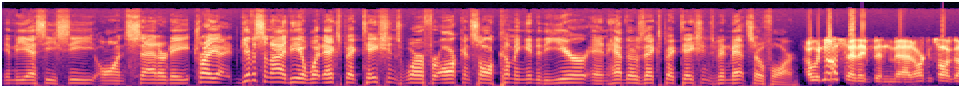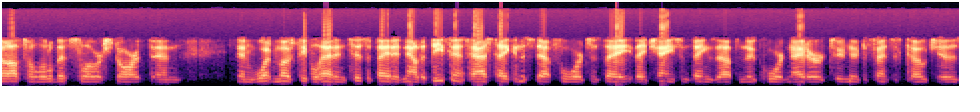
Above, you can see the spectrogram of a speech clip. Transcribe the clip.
in the SEC on Saturday. Trey, uh, give us an idea what expectations were for Arkansas coming into the year, and have those expectations been met so far? I would not say they've been met. Arkansas got off to a little bit slower start than than what most people had anticipated. Now the defense has taken a step forward since they they changed some things up. New coordinator, two new defensive coaches,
